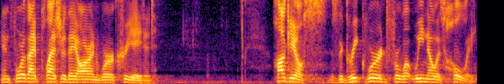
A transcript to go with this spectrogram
and for thy pleasure they are and were created. Hagios is the Greek word for what we know as holy.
